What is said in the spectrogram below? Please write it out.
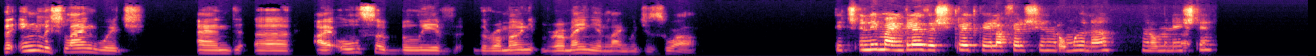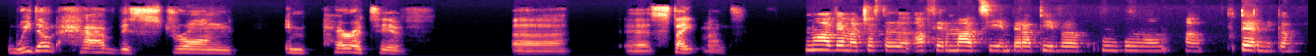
the English language, and uh, I also believe the Romani- Romanian language as well, Deci, în limba engleză și cred că e la fel și în română, în românește, we don't have this strong imperative uh, uh, statement. nu avem această afirmație imperativă cu, cu, a, puternică.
